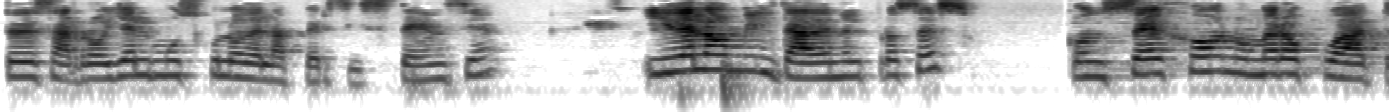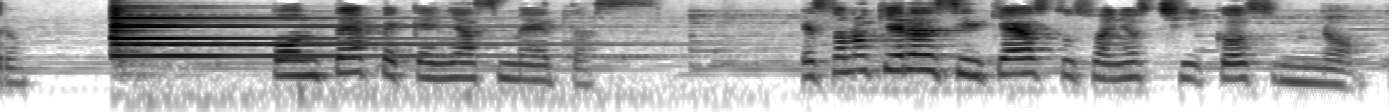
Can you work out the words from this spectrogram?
Te desarrolla el músculo de la persistencia y de la humildad en el proceso. Consejo número 4. Ponte pequeñas metas. Esto no quiere decir que hagas tus sueños chicos, no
